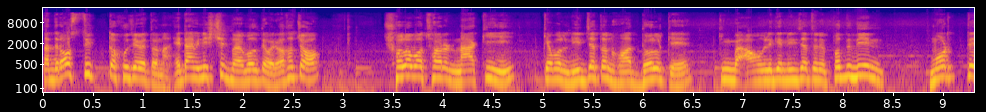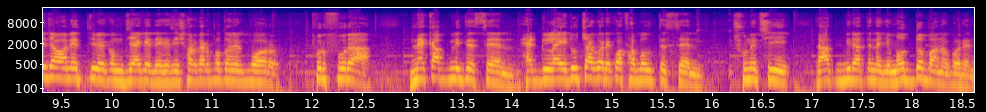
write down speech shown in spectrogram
তাদের অস্তিত্ব খুঁজে পেত না। এটা আমি নিশ্চিতভাবে বলতে পারি। অথচ ষোলো বছর নাকি কেবল নির্যাতন হওয়া দলকে কিংবা আওয়ামী লীগের নির্যাতনে প্রতিদিন মরতে যাওয়া নেত্রী বেগম জিয়াকে দেখেছি সরকার পতনের পর ফুরফুরা মেকআপ নিতেছেন হেডলাইট উঁচা করে কথা বলতেছেন, শুনেছি রাত বিরাতে নাকি মদ্যপানও করেন।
